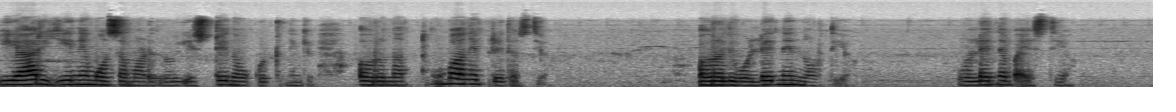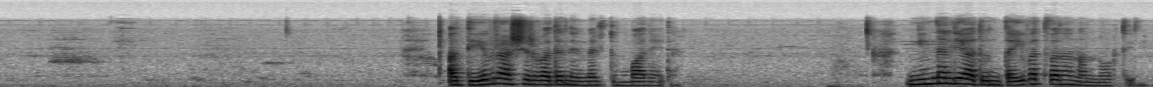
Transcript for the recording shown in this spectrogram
ಯಾರು ಏನೇ ಮೋಸ ಮಾಡಿದ್ರು ಎಷ್ಟೇ ನೋವು ಕೊಟ್ಟರು ನಿನಗೆ ಅವರನ್ನು ತುಂಬಾ ಪ್ರೀತಿಸ್ತೀಯ? ಅವರಲ್ಲಿ ಒಳ್ಳೇದನ್ನೇ ನೋಡ್ತೀಯ. ಒಳ್ಳೇದನ್ನೇ ಬಯಸ್ತೀಯ. ಆ ದೇವರ ಆಶೀರ್ವಾದ ನಿನ್ನ ಮೇಲೆ ತುಂಬಾ ಇದೆ. ನಿನ್ನಲ್ಲಿ ಅದೊಂದು ದೈವತ್ವನ ನಾನು ನೋಡ್ತೀನಿ.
